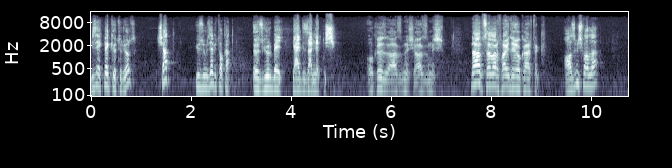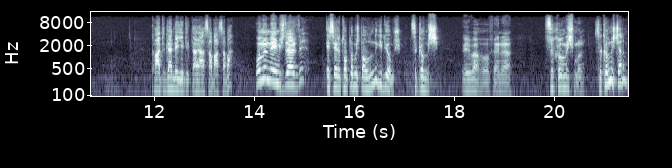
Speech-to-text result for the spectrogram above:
Biz ekmek götürüyoruz. Çat yüzümüze bir tokat. Özgür Bey geldi zannetmiş. O kız azmış azmış. Ne yapsalar fayda yok artık. Azmış valla. Katilden de yedik dayağı sabah sabah. Onun neymiş derdi? Eseri toplamış bavulunu gidiyormuş. Sıkılmış. Eyvah o fena. Sıkılmış mı? Sıkılmış canım.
